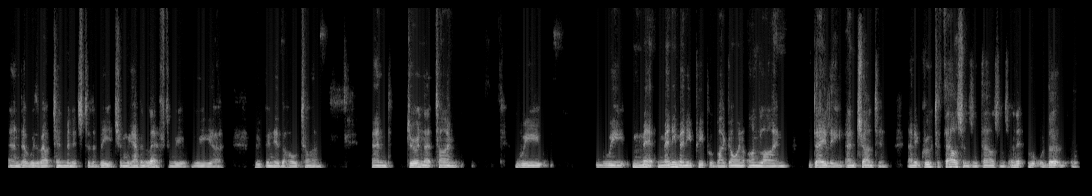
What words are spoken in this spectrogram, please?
and uh, with about ten minutes to the beach, and we haven't left. And we we uh, we've been here the whole time, and during that time, we we met many many people by going online daily and chanting and it grew to thousands and thousands and it the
